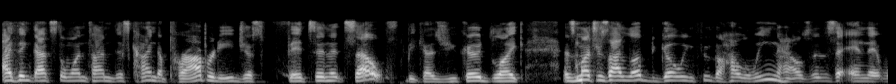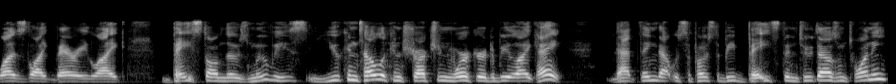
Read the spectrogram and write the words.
I think that's the one time this kind of property just fits in itself because you could like as much as I loved going through the Halloween houses and it was like very like based on those movies, you can tell a construction worker to be like, hey, that thing that was supposed to be based in 2020,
